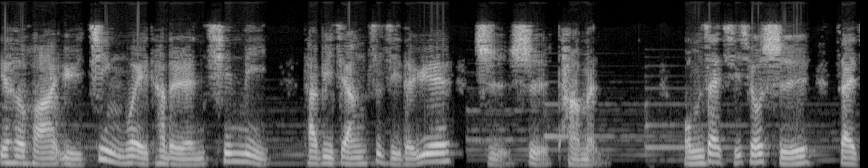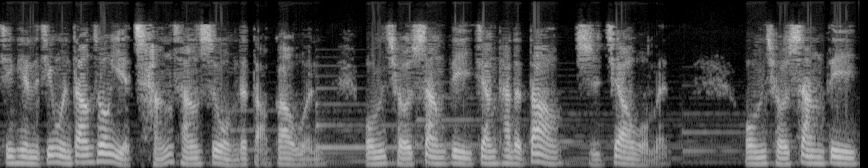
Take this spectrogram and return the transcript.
耶和华与敬畏他的人亲密，他必将自己的约指示他们。我们在祈求时，在今天的经文当中，也常常是我们的祷告文。我们求上帝将他的道指教我们。我们求上帝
